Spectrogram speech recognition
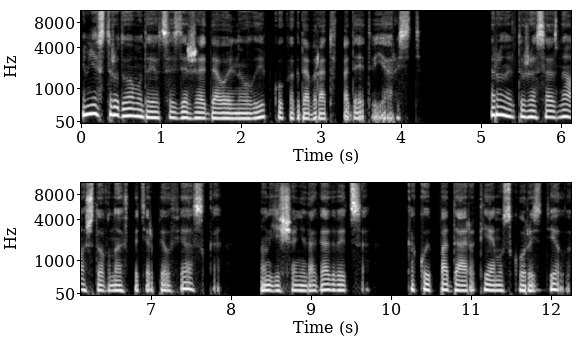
И мне с трудом удается сдержать довольную улыбку, когда брат впадает в ярость. Рональд уже осознал, что вновь потерпел фиаско, он еще не догадывается, какой подарок я ему скоро сделаю.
